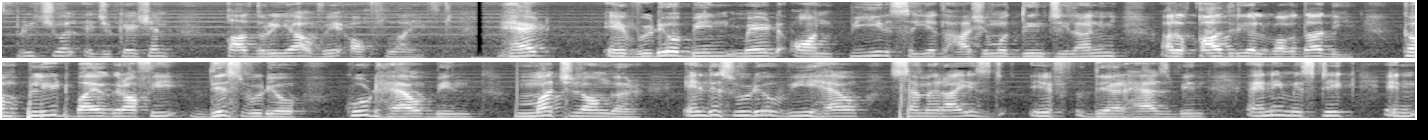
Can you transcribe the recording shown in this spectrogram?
spiritual education Qadriya way of life. Had a video being made on Pir Sayyid Hashimuddin Jilani Al-Qadri Al-Baghdadi. Complete biography this video could have been much longer. In this video we have summarized if there has been any mistake in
